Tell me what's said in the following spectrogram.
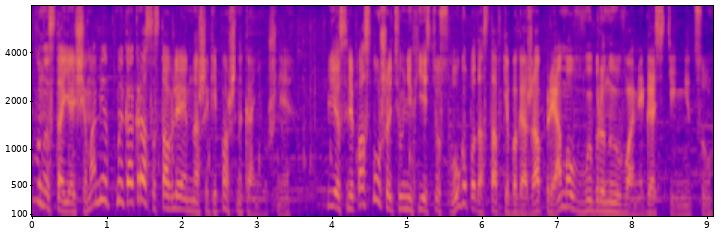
В настоящий момент мы как раз оставляем наш экипаж на конюшне. Если послушать, у них есть услуга по доставке багажа прямо в выбранную вами гостиницу.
